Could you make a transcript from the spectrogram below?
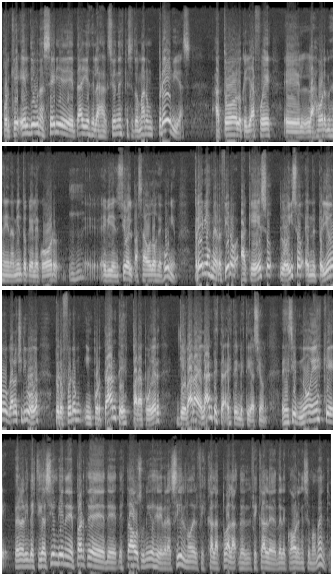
porque él dio una serie de detalles de las acciones que se tomaron previas a todo lo que ya fue eh, las órdenes de allanamiento que el Ecuador eh, evidenció el pasado 2 de junio. Previas me refiero a que eso lo hizo en el periodo Galo Chiriboga, pero fueron importantes para poder llevar adelante esta, esta investigación. Es decir, no es que... Pero la investigación viene de parte de, Estados Unidos y de Brasil, no del fiscal actual, del fiscal eh, del Ecuador en ese momento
